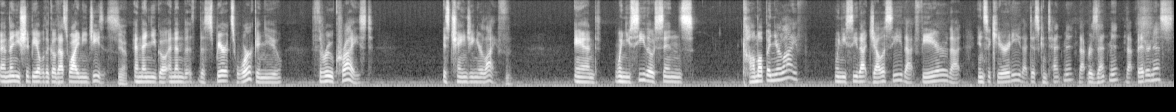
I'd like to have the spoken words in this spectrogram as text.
And then you should be able to go, that's why I need Jesus. Yeah. And then you go, and then the the Spirit's work in you through Christ is changing your life. Mm. And when you see those sins come up in your life, when you see that jealousy, that fear, that insecurity, that discontentment, that resentment, that bitterness,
